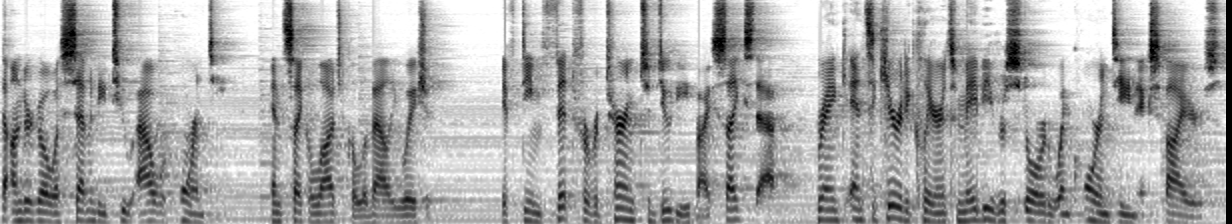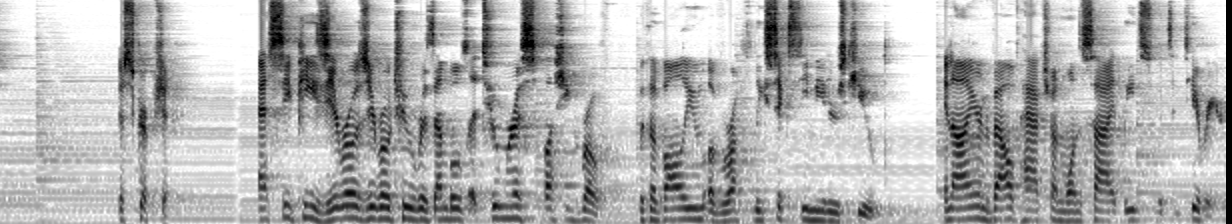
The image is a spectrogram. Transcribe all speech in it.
to undergo a 72-hour quarantine and psychological evaluation. If deemed fit for return to duty by psych staff, rank and security clearance may be restored when quarantine expires. Description SCP-002 resembles a tumorous fleshy growth with a volume of roughly 60 meters cubed. An iron valve hatch on one side leads to its interior,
